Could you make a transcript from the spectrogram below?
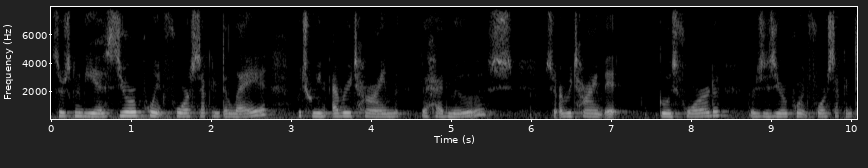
So there's going to be a 0.4 second delay between every time the head moves. So every time it goes forward, there's a 0.4 second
